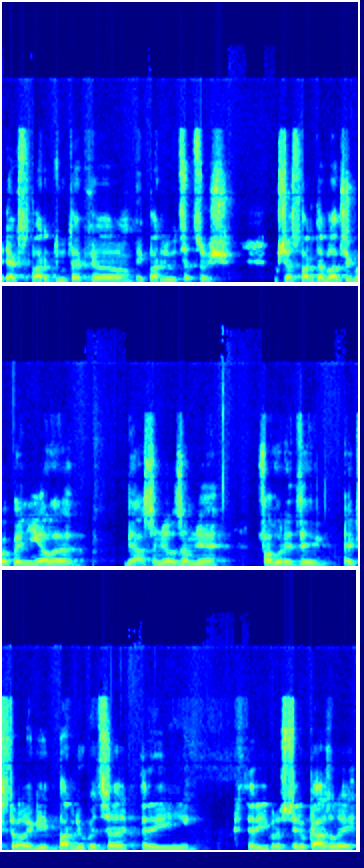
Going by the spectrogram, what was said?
jak Spartu, tak uh, i Pardubice, což už ta Sparta byla překvapení, ale já jsem měl za mě favority extraligy Pardubice, který, který prostě dokázali,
